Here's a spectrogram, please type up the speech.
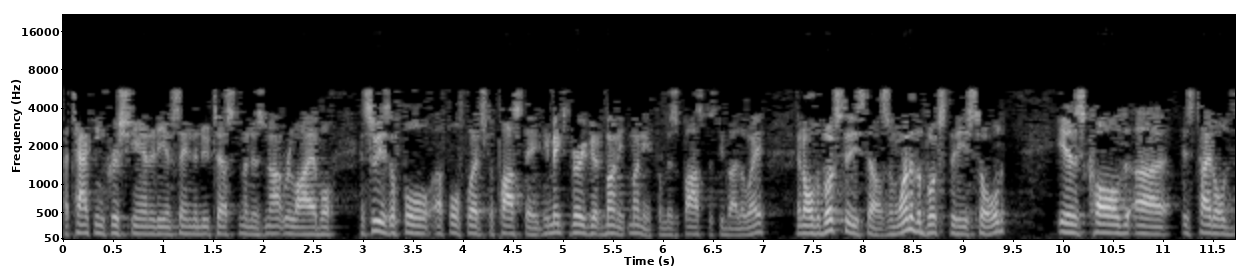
attacking Christianity and saying the New Testament is not reliable. And so he's a full, a full-fledged apostate. He makes very good money, money from his apostasy, by the way, and all the books that he sells. And one of the books that he sold is called, uh, is titled,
